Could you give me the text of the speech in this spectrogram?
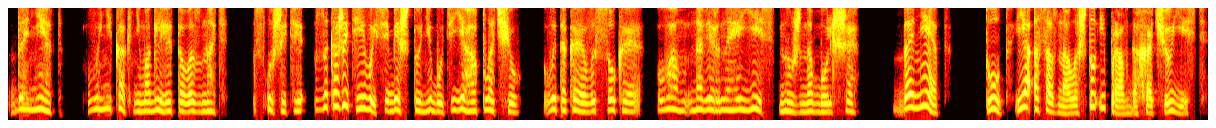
Да нет, вы никак не могли этого знать. Слушайте, закажите и вы себе что-нибудь, я оплачу. Вы такая высокая, «Вам, наверное, есть нужно больше». «Да нет». Тут я осознала, что и правда хочу есть.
